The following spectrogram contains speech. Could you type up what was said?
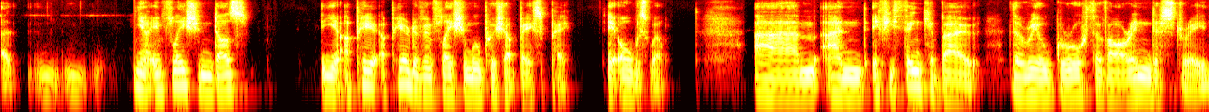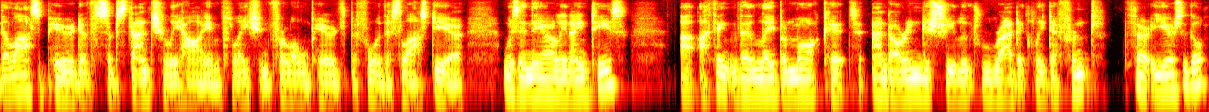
uh, you know, inflation does, you know, a, per- a period of inflation will push up base pay. It always will. Um, and if you think about the real growth of our industry, the last period of substantially high inflation for long periods before this last year was in the early 90s. I think the labour market and our industry looked radically different 30 years ago.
